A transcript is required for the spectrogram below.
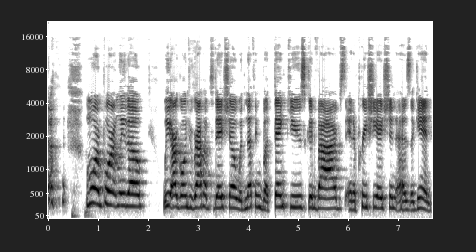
More importantly though, we are going to wrap up today's show with nothing but thank yous, good vibes, and appreciation. As again,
